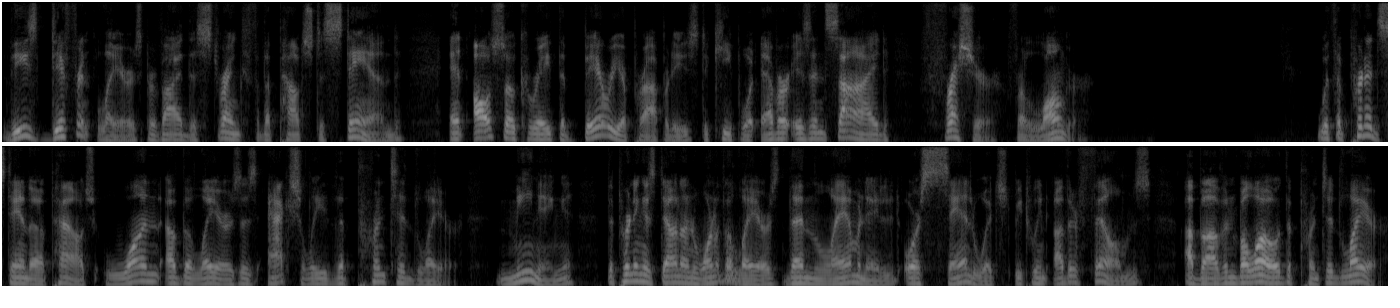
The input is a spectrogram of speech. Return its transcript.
These different layers provide the strength for the pouch to stand and also create the barrier properties to keep whatever is inside fresher for longer. With a printed stand-up pouch, one of the layers is actually the printed layer, meaning the printing is done on one of the layers, then laminated or sandwiched between other films above and below the printed layer.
